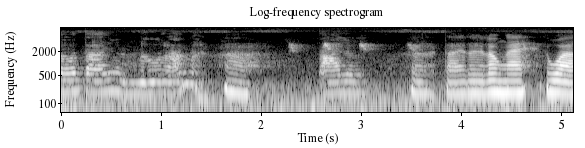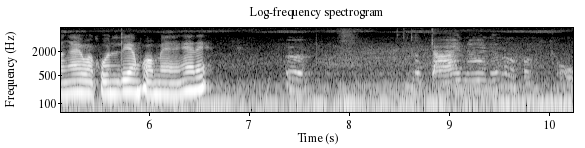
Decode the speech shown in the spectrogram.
นอนตายอยู่นอนหลังอะอ่าตายเลยเออตายเลยเราไงว่าไงว่าคนเลี้ยงพ่อแม่ไงนี่เออตายนะแล้วก็ โอ้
